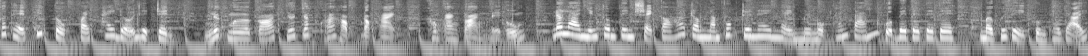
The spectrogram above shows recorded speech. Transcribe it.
có thể tiếp tục phải thay đổi lịch trình. Nước mưa có chứa chất hóa học độc hại, không an toàn để uống. Đó là những thông tin sẽ có trong 5 phút trưa nay ngày 11 tháng 8 của BBTV. Mời quý vị cùng theo dõi.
